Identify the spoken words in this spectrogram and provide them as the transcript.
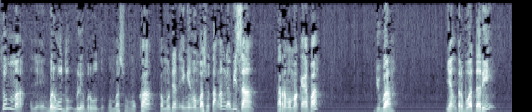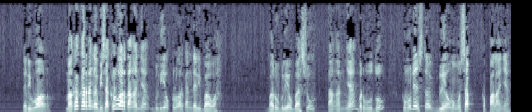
Summa berwudu, beliau berwudu, membasuh muka, kemudian ingin membasuh tangan nggak bisa karena memakai apa? Jubah yang terbuat dari dari wol. Maka karena nggak bisa keluar tangannya, beliau keluarkan dari bawah. Baru beliau basuh tangannya, berwudu, kemudian setelah beliau mengusap kepalanya.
